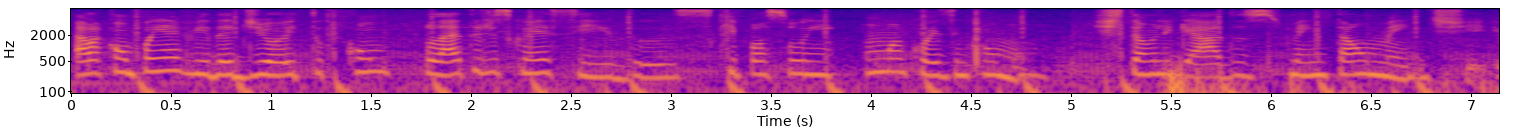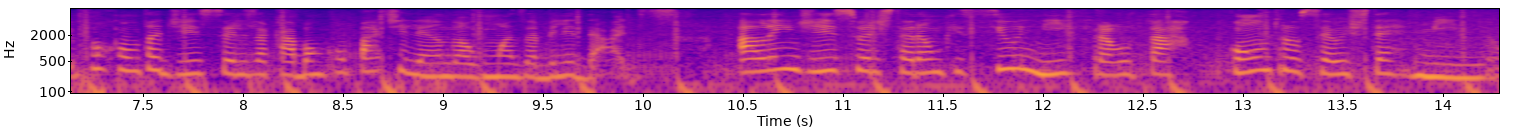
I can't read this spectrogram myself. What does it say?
Ela acompanha a vida de oito completos desconhecidos que possuem uma coisa em comum. Estão ligados mentalmente e por conta disso eles acabam compartilhando algumas habilidades. Além disso, eles terão que se unir para lutar contra o seu extermínio.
